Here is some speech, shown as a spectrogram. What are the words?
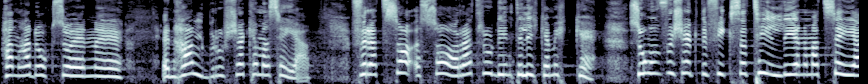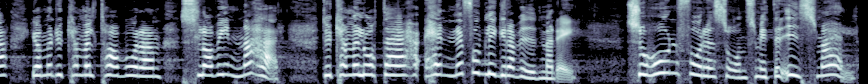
han hade också en eh, en halvbrorsa kan man säga. För att Sara trodde inte lika mycket. Så hon försökte fixa till det genom att säga, ja men du kan väl ta våran slavinna här. Du kan väl låta henne få bli gravid med dig. Så hon får en son som heter Ismael.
